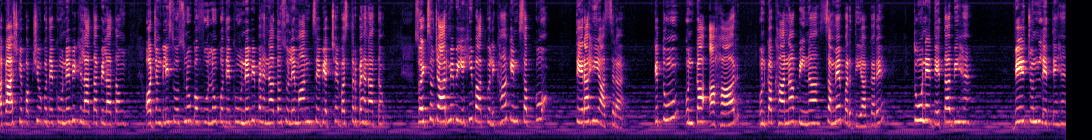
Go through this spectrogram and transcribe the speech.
आकाश के पक्षियों को देखो, उन्हें भी खिलाता पिलाता हूँ, और जंगली सोसनों को, फूलों को देखो, उन्हें भी पहनाता हूँ, सुलेमान से भी अच्छे वस्त्र पहनाता हूँ। सो 104 में भी यही बात को लिखा कि इन सबको तेरा ही आसरा है, कि तू उनका आहार, उनका खाना पीना समय पर दिया करे तू उन्हें देता भी है। वे चुन लेते हैं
